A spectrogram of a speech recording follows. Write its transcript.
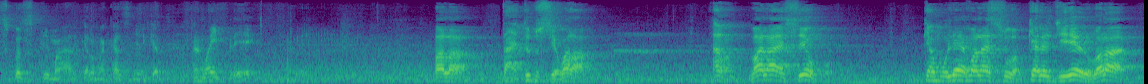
As coisas primárias, quero uma casinha, quero arrumar é emprego. Vai lá, tá, é tudo seu, vai lá. Ah, vai lá, é seu, pô. Quer mulher, vai lá, é sua. Quer dinheiro, vai lá.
